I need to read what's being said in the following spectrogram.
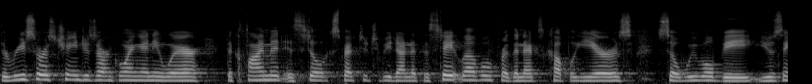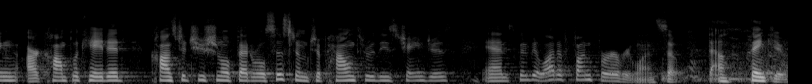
The resource changes aren't going anywhere. The climate is still expected to be done at the state level for the next couple years. So we will be using our complicated constitutional federal system to pound through these changes. And it's going to be a lot of fun for everyone. So, th- thank you.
